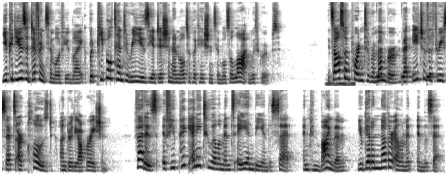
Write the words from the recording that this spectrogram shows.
You could use a different symbol if you'd like, but people tend to reuse the addition and multiplication symbols a lot with groups. It's also important to remember that each of the three sets are closed under the operation. That is, if you pick any two elements A and B in the set and combine them, you get another element in the set.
